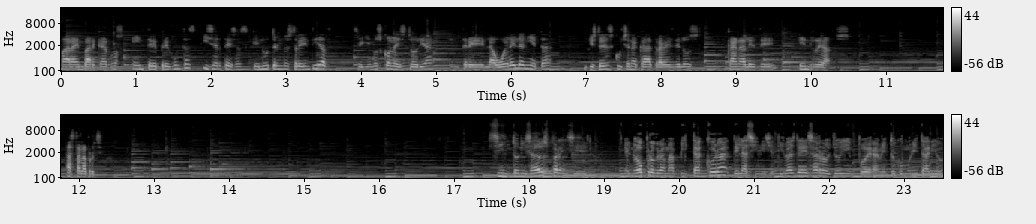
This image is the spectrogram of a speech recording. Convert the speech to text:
para embarcarnos entre preguntas y certezas que nutren nuestra identidad. Seguimos con la historia entre la abuela y la nieta y que ustedes escuchan acá a través de los canales de Enredados. Hasta la próxima. Sintonizados para incidir. El nuevo programa Bitácora de las Iniciativas de Desarrollo y Empoderamiento Comunitario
